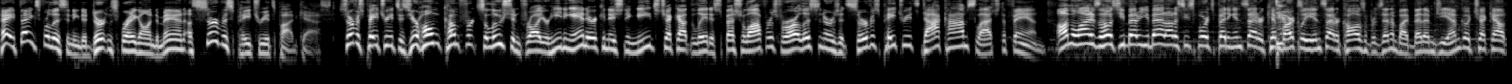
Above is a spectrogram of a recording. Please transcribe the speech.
Hey, thanks for listening to Dirt and Sprague on Demand, a Service Patriots podcast. Service Patriots is your home comfort solution for all your heating and air conditioning needs. Check out the latest special offers for our listeners at servicepatriots.com slash the fan. On the line is the host, You Better You Bet, Audacy Sports Betting Insider, Ken Barkley. Insider calls are presented by BetMGM. Go check out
